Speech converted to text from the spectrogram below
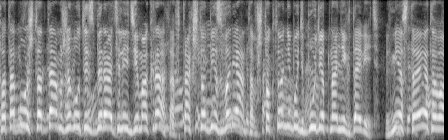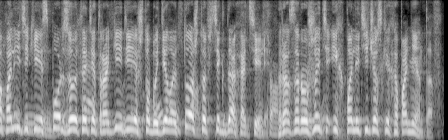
Потому что там живут избиратели демократов, так что без вариантов, что кто-нибудь будет на них давить. Вместо этого политики используют эти трагедии, чтобы делать то, что всегда хотели – разоружить их политических оппонентов.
